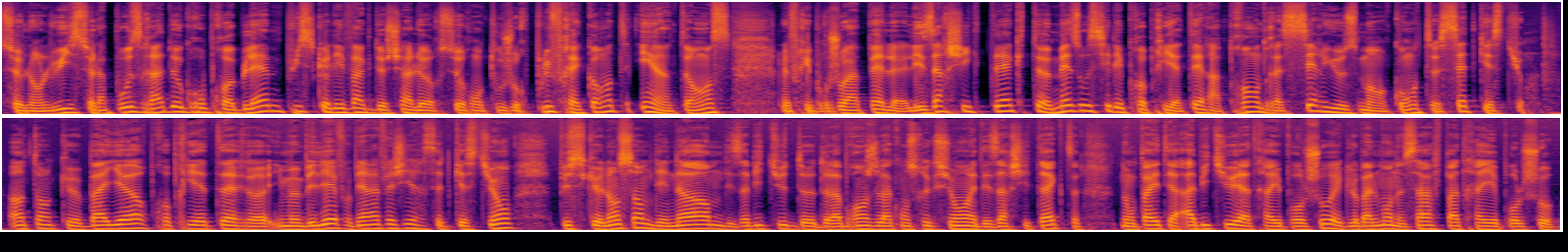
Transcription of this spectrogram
Selon lui, cela posera de gros problèmes puisque les vagues de chaleur seront toujours plus fréquentes et intenses. Le fribourgeois appelle les architectes, mais aussi les propriétaires à prendre sérieusement en compte cette question. En tant que bailleur, propriétaire euh, immobilier, il faut bien réfléchir à cette question puisque l'ensemble des normes, des habitudes de, la branche de la construction et des architectes n'ont pas été habitués à travailler pour le chaud et globalement ne savent pas travailler pour le chaud.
